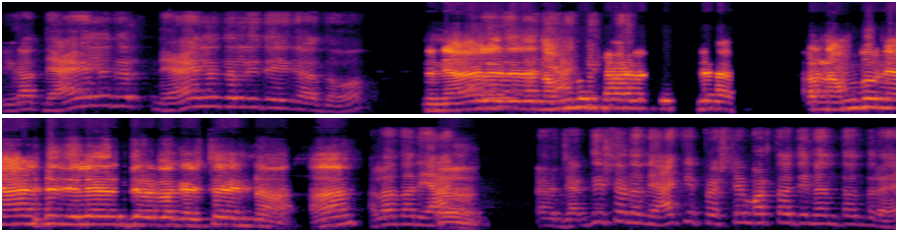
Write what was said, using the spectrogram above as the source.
ಈಗ ನ್ಯಾಯಾಲಯದ ನ್ಯಾಯಾಲಯದಲ್ಲಿದೆ ಈಗ ಅದು. ನ್ಯಾಯಾಲಯದಲ್ಲಿ ನಮ್ದು ನ್ಯಾಯಾಲಯ ನಮ್ದು ನ್ಯಾಯಾಲಯದ ಅಂತ ಹೇಳ್ಬೇಕು ಅಷ್ಟೇ ಇನ್ನ? ಅಲ್ಲ ನಾನು ಜಗದೀಶ್ ನಾನು ಯಾಕೆ ಪ್ರಶ್ನೆ ಮಾಡ್ತಾ ಇದ್ದೀನಿ ಅಂತಂದ್ರೆ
